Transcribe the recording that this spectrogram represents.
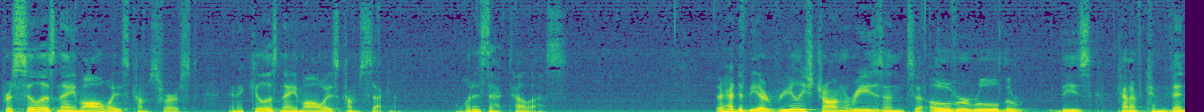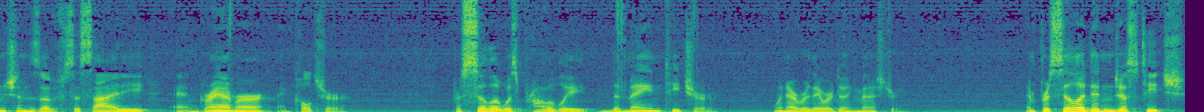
Priscilla's name always comes first, and Aquila's name always comes second. What does that tell us? There had to be a really strong reason to overrule the, these kind of conventions of society and grammar and culture. Priscilla was probably the main teacher whenever they were doing ministry. And Priscilla didn't just teach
